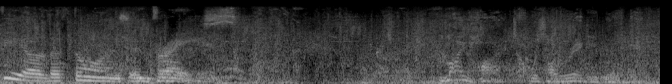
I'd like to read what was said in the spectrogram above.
Feel the thorns embrace. My heart was already broken.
